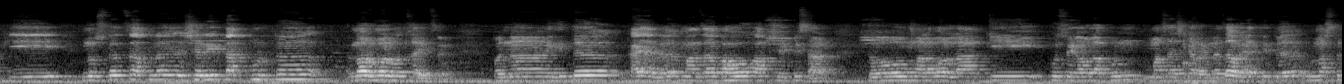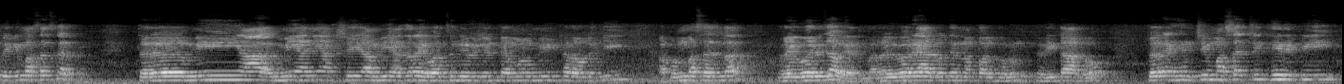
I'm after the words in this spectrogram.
की नुसतंच आपलं शरीर तात्पुरतं नॉर्मल होत जायचं. पण इथं काय झालं माझा भाऊ अक्षय पिसाळ तो मला बोलला की पुसेगावला आपण मसाज करायला जाऊया तिथं मस्तपैकी मसाज करतो तर मी आ- मी आणि अक्षय आम्ही आज रविवारचं नियोजन त्यामुळे मी ठरवलं की आपण मसाजला रविवारी जाऊयात. मग रविवारी आलो त्यांना कॉल करून तर इथं आलो. तर ह्यांची मसाजची थेरपी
